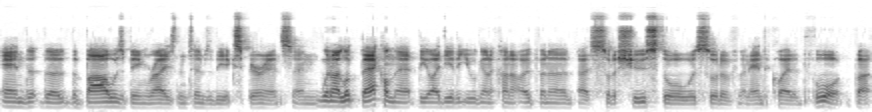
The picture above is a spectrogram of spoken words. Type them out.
and the the bar was being raised in terms of the experience. And when I look back on that, the idea that you were going to kind of open a, a sort of shoe store was sort of an antiquated thought. But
